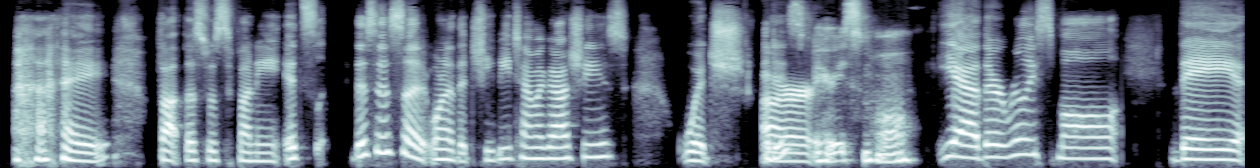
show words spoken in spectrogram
I thought this was funny. It's this is a, one of the chibi Tamagotchis, which It is are very small. yeah, they're really small. They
